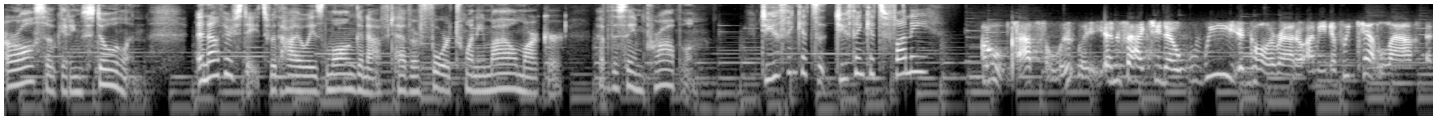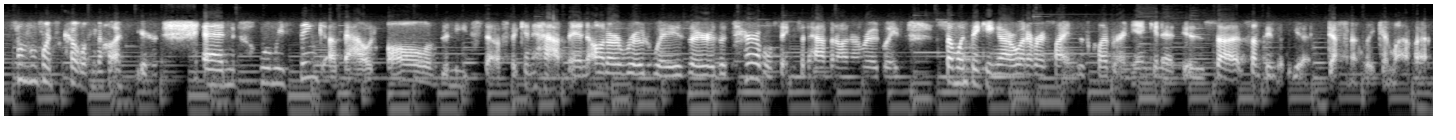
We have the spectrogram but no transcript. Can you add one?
are also getting stolen, and other states with highways long enough to have a 420 mile marker have the same problem. Do you think it's do you think it's funny? Oh, absolutely. In fact, you know, we in Colorado, I mean, if we can't laugh at some of what's going on here, and when we think about all of the neat stuff that can happen on our roadways or the terrible things that happen on our roadways, someone thinking our one of our signs is clever and yanking it is uh, something that we definitely can laugh at.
